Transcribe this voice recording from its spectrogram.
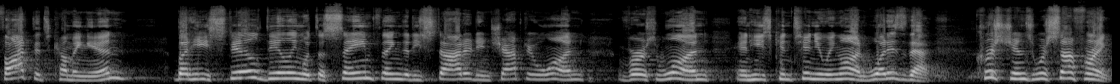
thought that's coming in, but he's still dealing with the same thing that he started in chapter 1, verse 1, and he's continuing on. What is that? Christians were suffering.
